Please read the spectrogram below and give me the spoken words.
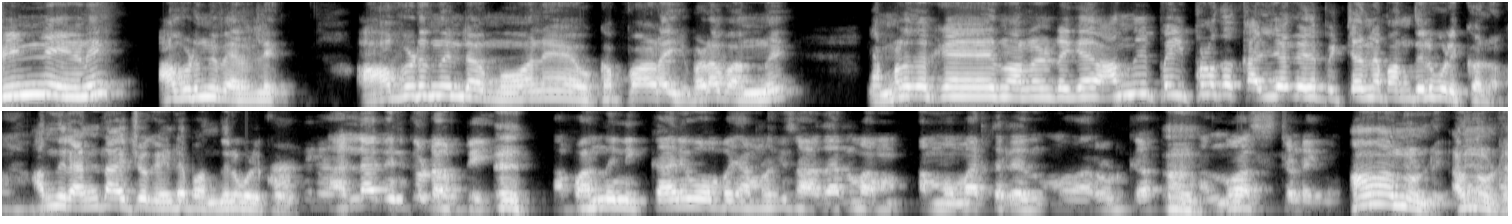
പിന്നെയാണ് അവിടുന്ന് വരൽ. അവിടുന്ന് എന്റെ മോനെ ഒക്കപ്പാടെ ഇവിടെ വന്ന് നമ്മളിതൊക്കെ എന്ന് പറഞ്ഞിട്ടുണ്ടെങ്കിൽ അന്ന് ഇപ്പൊ ഇപ്പോഴൊക്കെ കല്യാണം കഴിഞ്ഞ പിറ്റേന്നെ പന്തിൽ വിളിക്കുമല്ലോ അന്ന് രണ്ടാഴ്ച കഴിഞ്ഞിട്ട് പന്തിൽ വിളിക്കുള്ളൂ അല്ല എനിക്ക് ഡൗട്ട് അപ്പൊ അന്ന് നിക്കാന് പോകുമ്പോ നമ്മൾക്ക് സാധാരണ അമ്മമാരത്തല്ലേ കൊടുക്കുക അന്നും അസിസ്റ്റന്റ് ആ അന്നുണ്ട് അന്നുണ്ട്.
